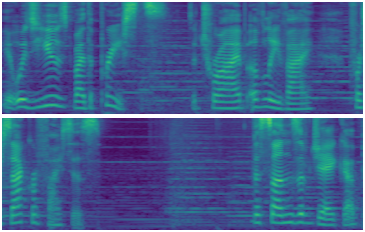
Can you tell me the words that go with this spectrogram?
It was used by the priests, the tribe of Levi, for sacrifices. The sons of Jacob,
